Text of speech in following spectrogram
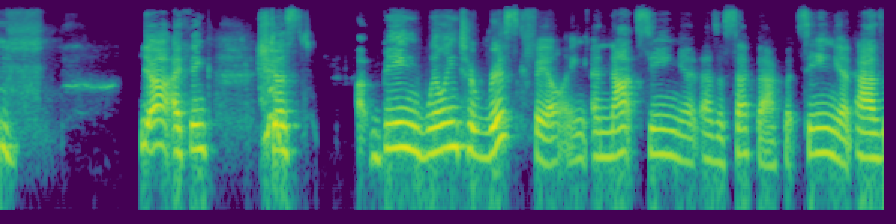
yeah, I think just uh, being willing to risk failing and not seeing it as a setback, but seeing it as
